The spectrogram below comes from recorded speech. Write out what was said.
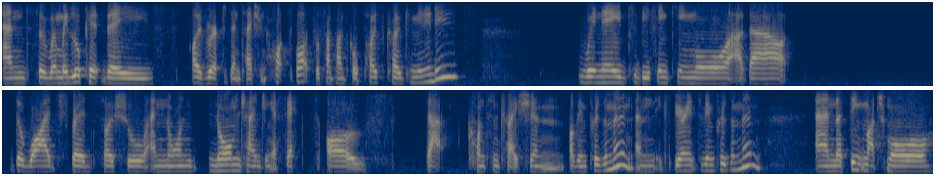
and so when we look at these overrepresentation hotspots, or sometimes called postcode communities, we need to be thinking more about the widespread social and non, norm changing effects of that concentration of imprisonment and experience of imprisonment. And I think much more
